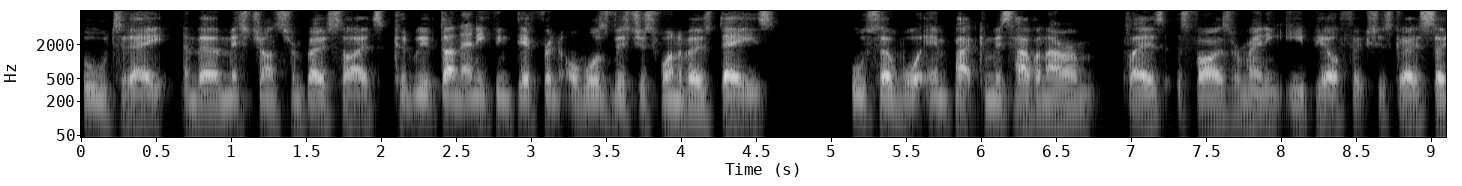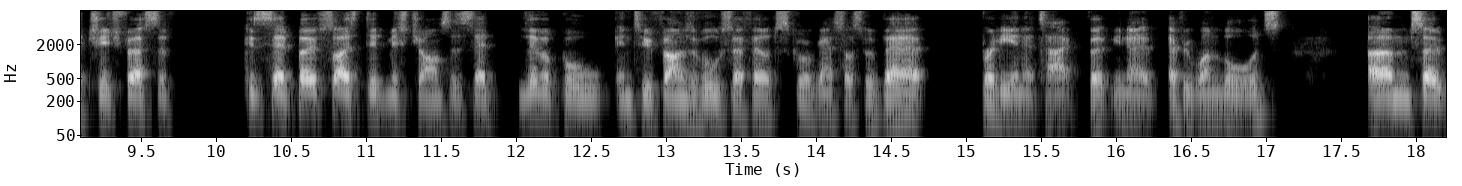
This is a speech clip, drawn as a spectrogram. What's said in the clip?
all today and there were missed chances from both sides, could we have done anything different, or was this just one of those days? Also, what impact can this have on our players as far as remaining EPL fixtures go? So, Chidge, first of because it said both sides did miss chances. Said Liverpool in two finals have also failed to score against us with their brilliant attack, but you know everyone lords. Um, so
